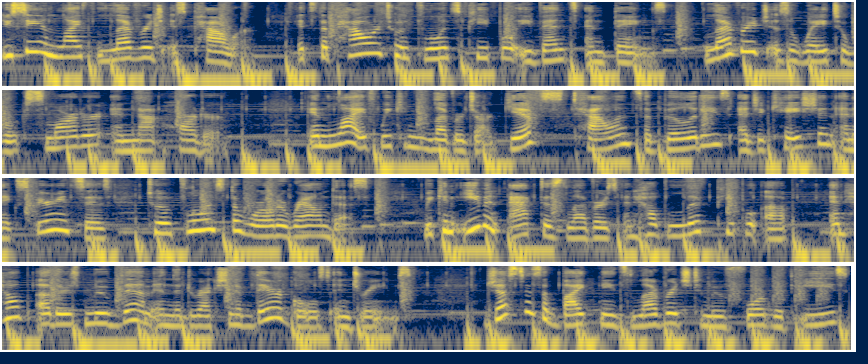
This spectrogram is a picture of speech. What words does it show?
You see, in life, leverage is power. It's the power to influence people, events, and things. Leverage is a way to work smarter and not harder. In life, we can leverage our gifts, talents, abilities, education, and experiences to influence the world around us. We can even act as levers and help lift people up and help others move them in the direction of their goals and dreams. Just as a bike needs leverage to move forward with ease,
